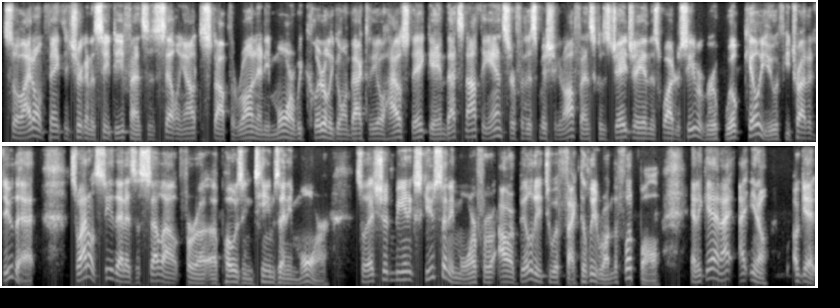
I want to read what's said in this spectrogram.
So I don't think that you're going to see defenses selling out to stop the run anymore. We clearly going back to the Ohio State game. That's not the answer for this Michigan offense because JJ and this wide receiver group will kill you if you try to do that. So I don't see that as a sellout for uh, opposing teams anymore. So that shouldn't be an excuse anymore for our ability to effectively run the football. And again, I, I you know, again,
